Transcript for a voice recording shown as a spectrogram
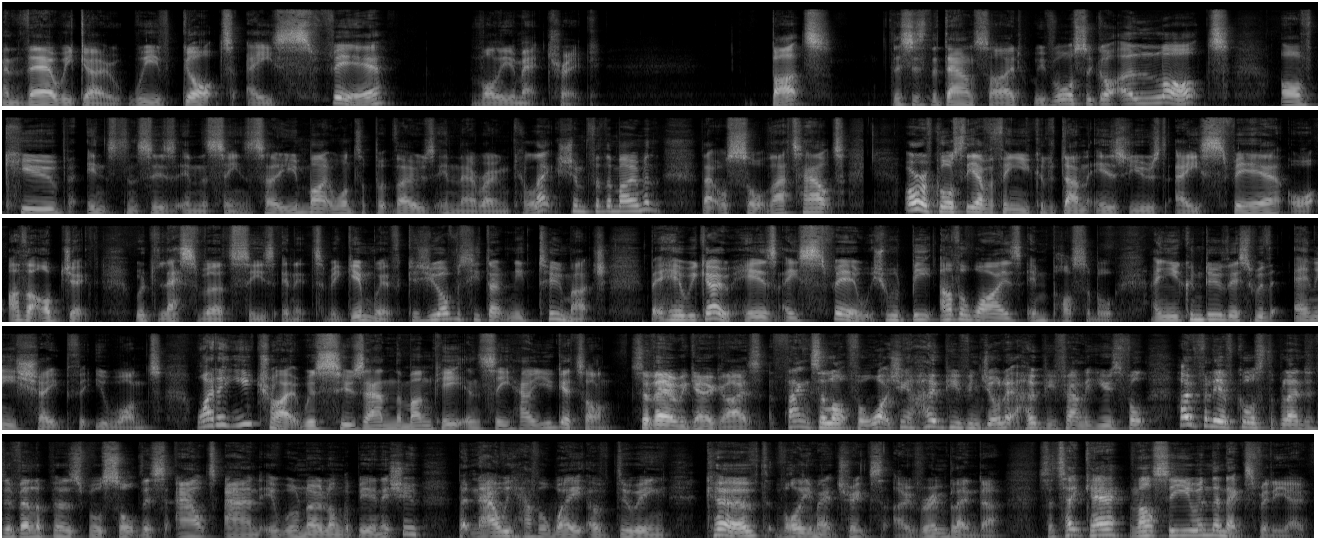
And there we go. We've got a sphere volumetric. But This is the downside. We've also got a lot of cube instances in the scene. So you might want to put those in their own collection for the moment. That will sort that out. Or, of course, the other thing you could have done is used a sphere or other object with less vertices in it to begin with, because you obviously don't need too much. But here we go. Here's a sphere, which would be otherwise impossible. And you can do this with any shape that you want. Why don't you try it with Suzanne the monkey and see how you get on? So there we go, guys. Thanks a lot for watching. I hope you've enjoyed it. I hope you found it useful. Hopefully, of course, the Blender developers will sort this out and it will no longer be an issue. But now we have a way of doing curved volumetrics over in Blender. So take care, and I'll see you in the next video.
